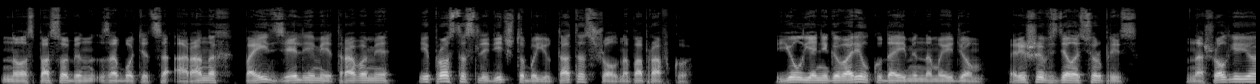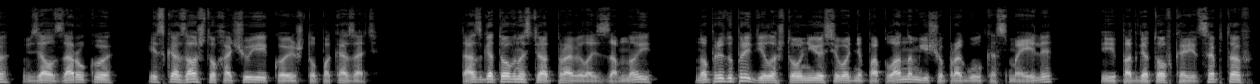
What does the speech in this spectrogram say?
но способен заботиться о ранах, поить зельями и травами и просто следить, чтобы Ютатас шел на поправку. Юл я не говорил, куда именно мы идем, решив сделать сюрприз. Нашел ее, взял за руку и сказал, что хочу ей кое-что показать. Та с готовностью отправилась за мной, но предупредила, что у нее сегодня по планам еще прогулка с Мейли и подготовка рецептов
